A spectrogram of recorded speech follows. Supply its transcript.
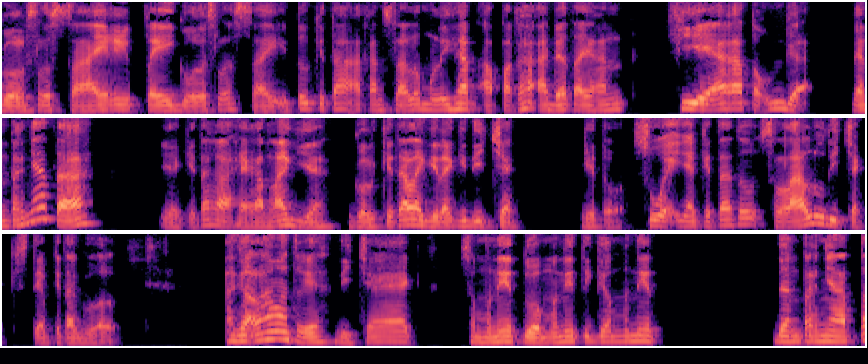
gol selesai replay gol selesai itu kita akan selalu melihat apakah ada tayangan VAR atau enggak. Dan ternyata ya kita nggak heran lagi ya gol kita lagi-lagi dicek gitu. Suenya kita tuh selalu dicek setiap kita gol. Agak lama tuh ya dicek semenit dua menit tiga menit dan ternyata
